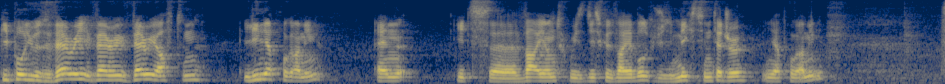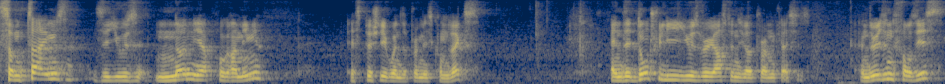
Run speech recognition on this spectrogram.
people use very, very, very often linear programming and its uh, variant with discrete variable, which is mixed integer linear programming. Sometimes they use non-linear programming, especially when the problem is convex, and they don't really use very often the problem classes. And the reason for this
